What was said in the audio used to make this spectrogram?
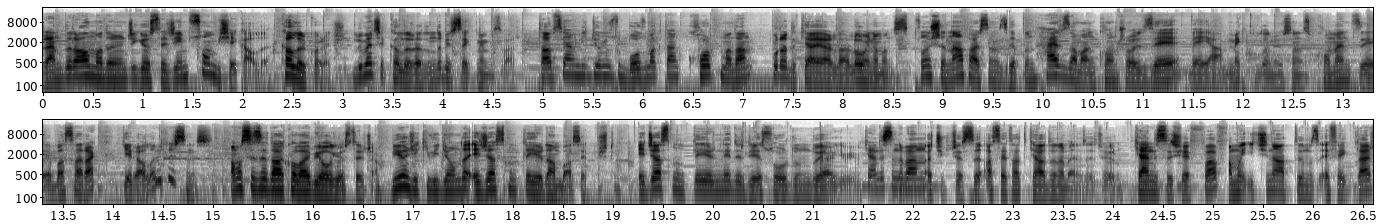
Render almadan önce göstereceğim son bir şey kaldı. Color Correction. Lumetri Color adında bir sekmemiz var. Tavsiyem videonuzu bozmaktan korkmadan buradaki ayarlarla oynamanız. Sonuçta ne yaparsanız yapın her zaman Ctrl Z veya Mac kullanıyorsanız Command Z'ye basarak geri alabilirsiniz. Ama size daha kolay bir yol göstereceğim. Bir önceki videomda Adjustment Layer'dan bahsetmiştim. Adjustment Layer nedir diye sorduğunu duyar gibiyim. Kendisini ben açıkçası asetat kağıdına benzetiyorum. Kendisi şeffaf ama içine attığımız efektler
